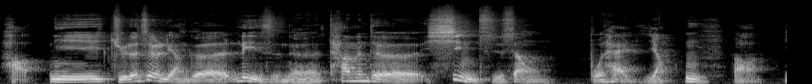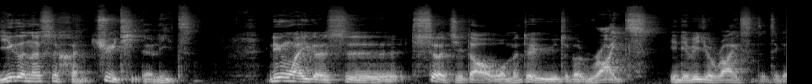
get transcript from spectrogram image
好，你举了这两个例子呢，他们的性质上不太一样。嗯，啊，一个呢是很具体的例子。另外一个是涉及到我们对于这个 rights individual rights 的这个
